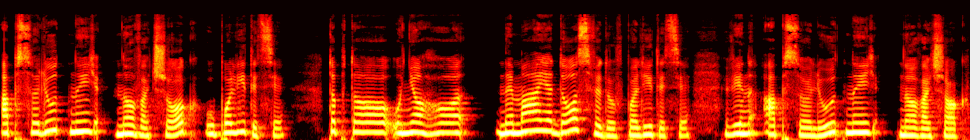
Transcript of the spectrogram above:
абсолютний новачок у політиці. Тобто у нього немає досвіду в політиці, він абсолютний новачок.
